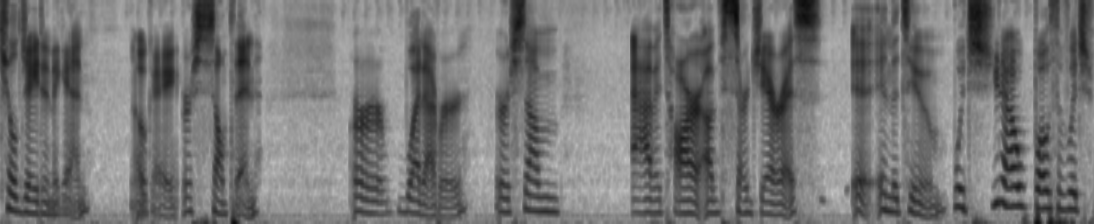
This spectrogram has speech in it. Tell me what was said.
Kil'jaeden again, okay, or something, or whatever, or some avatar of Sargeras in the tomb, which you know, both of which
